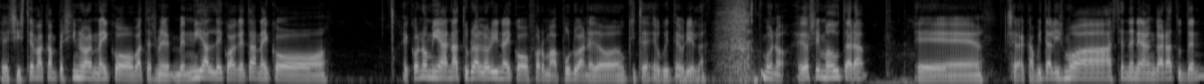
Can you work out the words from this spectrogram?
eh, sistema kanpesinoak nahiko, batez be bendialdekoak eta nahiko ekonomia natural hori nahiko forma puruan edo eukite, eukite horiela. Bueno, edo zein modutara, e, zera, kapitalismoa azten denean garatuten,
